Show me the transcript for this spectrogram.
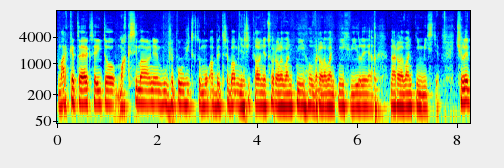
marketér, který to maximálně může použít k tomu, aby třeba mě říkal něco relevantního v relevantní chvíli a na relevantním místě. Čili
